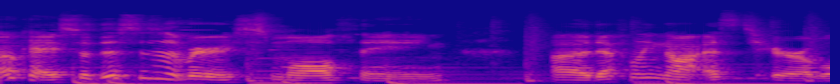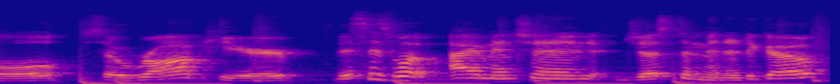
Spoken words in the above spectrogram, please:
Okay, so this is a very small thing. Uh, definitely not as terrible. So Rob here, this is what I mentioned just a minute ago.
